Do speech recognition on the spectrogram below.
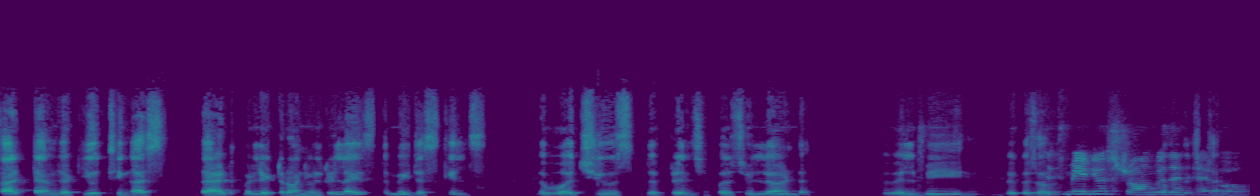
sad times that you think are sad but later on you will realize the major skills the virtues the principles you learned will be because of It's made you stronger than time. ever.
